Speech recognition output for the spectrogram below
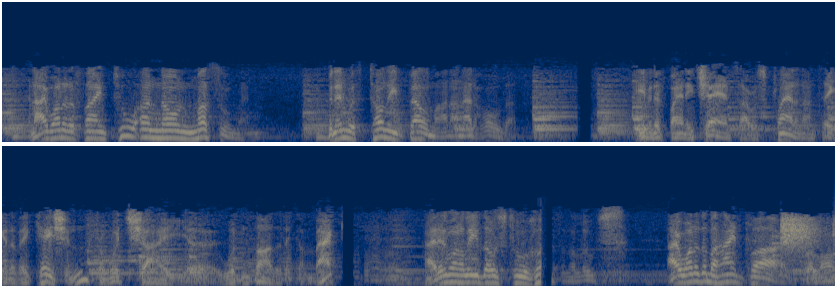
and I wanted to find two unknown muscle men who'd been in with Tony Belmont on that holdup. Even if by any chance I was planning on taking a vacation, from which I uh, wouldn't bother to come back, I didn't want to leave those two hoods on the loose. I wanted them behind bars for a long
